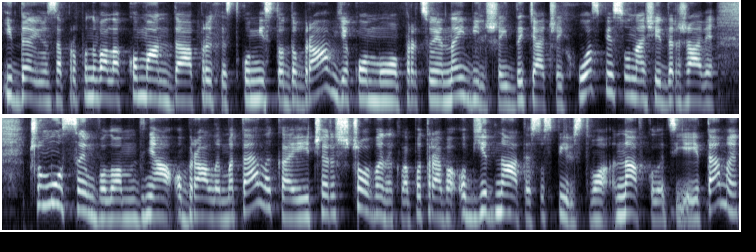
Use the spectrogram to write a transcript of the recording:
Ідею запропонувала команда прихистку місто добра, в якому працює найбільший дитячий хоспіс у нашій державі. Чому символом дня обрали метелика і через що виникла потреба об'єднати суспільство навколо цієї теми?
